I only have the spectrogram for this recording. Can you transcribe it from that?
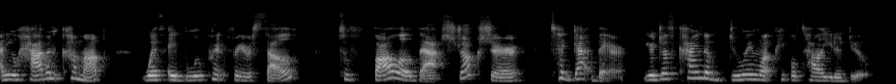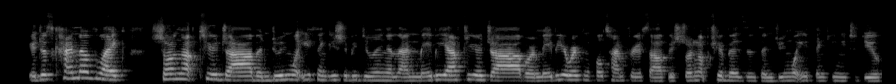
and you haven't come up with a blueprint for yourself to follow that structure to get there. You're just kind of doing what people tell you to do. You're just kind of like showing up to your job and doing what you think you should be doing. And then maybe after your job, or maybe you're working full time for yourself, you're showing up to your business and doing what you think you need to do.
